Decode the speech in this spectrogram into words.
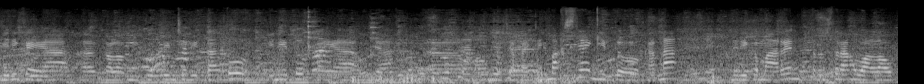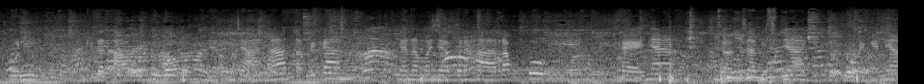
Jadi kayak uh, kalau ngikutin cerita tuh ini tuh kayak udah uh, mau mencapai klimaksnya gitu. Karena dari kemarin terus terang walaupun kita tahu Allah punya rencana, tapi kan yang namanya berharap tuh kayaknya nggak habis-habisnya gitu. Pengennya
